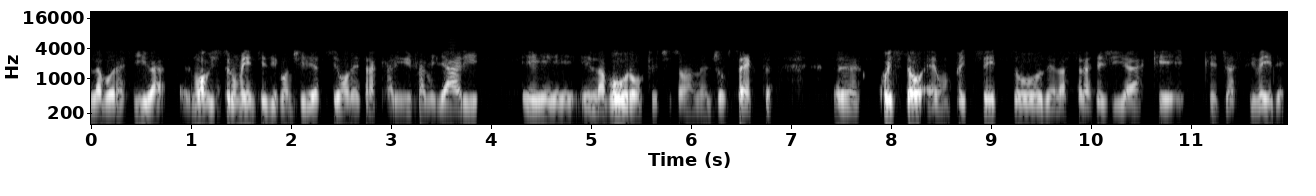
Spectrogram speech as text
lavorativa, nuovi strumenti di conciliazione tra carichi familiari e, e lavoro che ci sono nel Jobs Act. Eh, questo è un pezzetto della strategia che, che già si vede.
